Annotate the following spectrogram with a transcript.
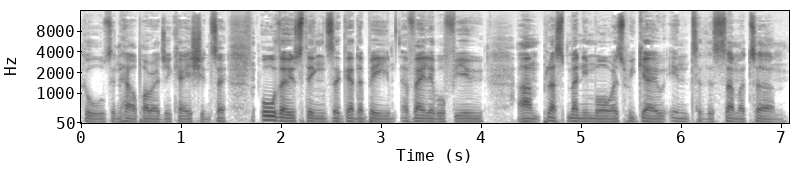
schools and help our education. So all those things are going to be available for you, um, plus many more as we go into the summer term.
